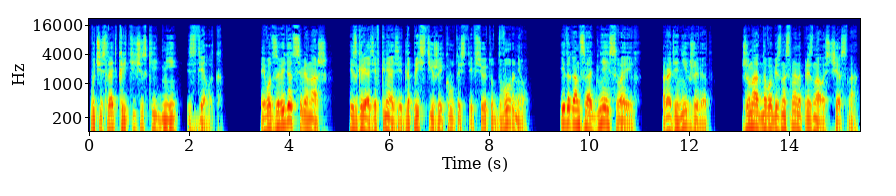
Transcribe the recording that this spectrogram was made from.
вычислять критические дни сделок. И вот заведет себе наш из грязи в князи для престижа и крутости всю эту дворню и до конца дней своих ради них живет. Жена одного бизнесмена призналась честно.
